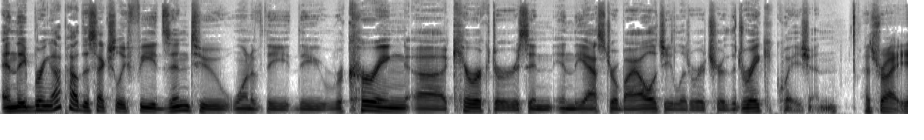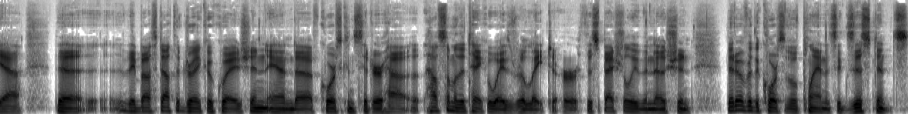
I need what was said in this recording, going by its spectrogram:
And they bring up how this actually feeds into one of the the recurring uh, characters in in the astrobiology literature, the Drake equation. That's right. Yeah, the, they bust out the Drake equation, and uh, of course consider how how some of the takeaways relate to Earth, especially the notion that over the course of a planet's existence,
